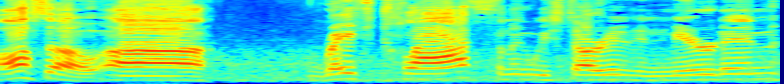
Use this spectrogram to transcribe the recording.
also, uh, race class, something we started in Mirrodin,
